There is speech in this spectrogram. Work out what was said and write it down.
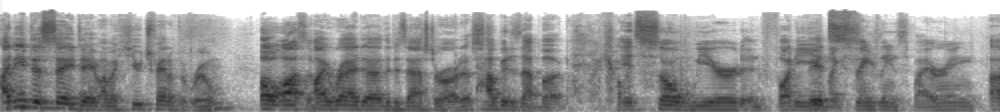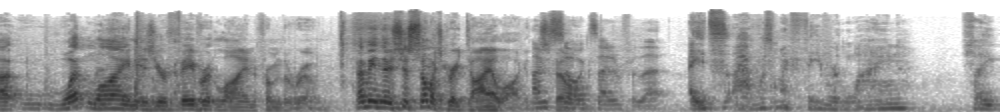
I need to say, Dave, I'm a huge fan of The Room. Oh, awesome. I read uh, The Disaster Artist. How good is that book? Oh my God. It's so weird and funny and like strangely inspiring. Uh, what line is your favorite line from The Room? I mean, there's just so much great dialogue in this film. I'm this film. so excited for that. It's uh, what's my favorite line? It's like,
